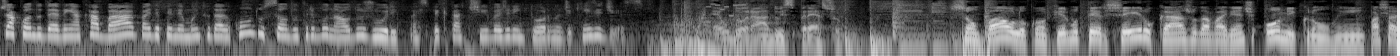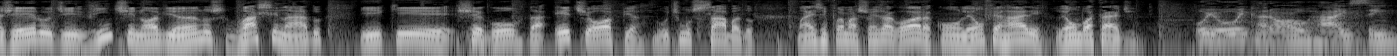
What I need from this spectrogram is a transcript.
Já quando devem acabar, vai depender muito da condução do tribunal do júri. A expectativa gira em torno de 15 dias. Eldorado Expresso. São Paulo confirma o terceiro caso da variante Omicron em passageiro de 29 anos vacinado e que chegou da Etiópia no último sábado. Mais informações agora com Leão Ferrari. Leão, boa tarde. Oi, oi, Carol, Heisen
